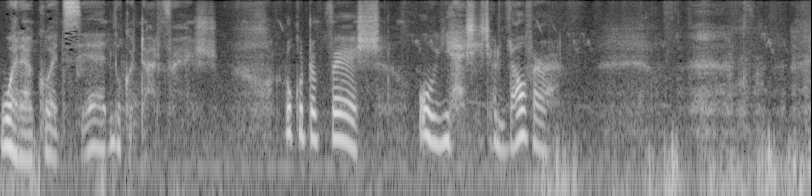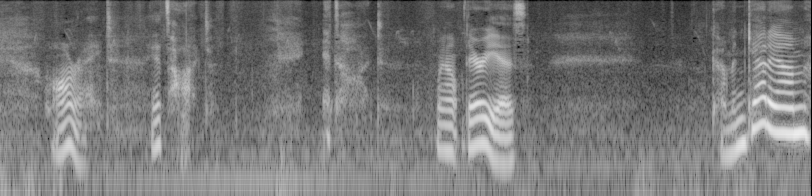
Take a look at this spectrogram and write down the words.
What a good sit. Look at that fish. Look at the fish. Oh, yeah, she's your lover. All right. It's hot. It's hot. Well, there he is. Come and get him.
